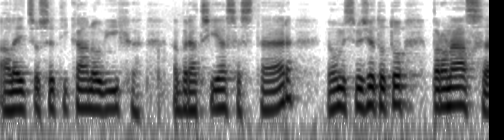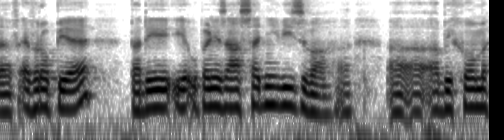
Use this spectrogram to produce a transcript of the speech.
ale i co se týká nových bratří a sester. Jo, myslím, že toto pro nás v Evropě tady je úplně zásadní výzva, a, a, abychom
